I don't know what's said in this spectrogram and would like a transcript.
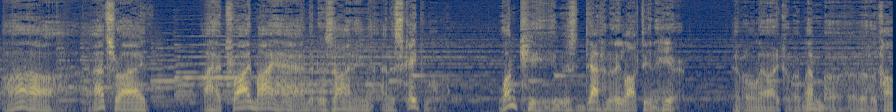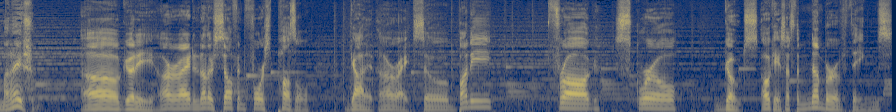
Ah, that's right. I had tried my hand at designing an escape room. One key was definitely locked in here. If only I could remember the combination. Oh, goody. All right, another self-enforced puzzle. Got it. All right, so bunny, frog, squirrel, goats. Okay, so that's the number of things.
